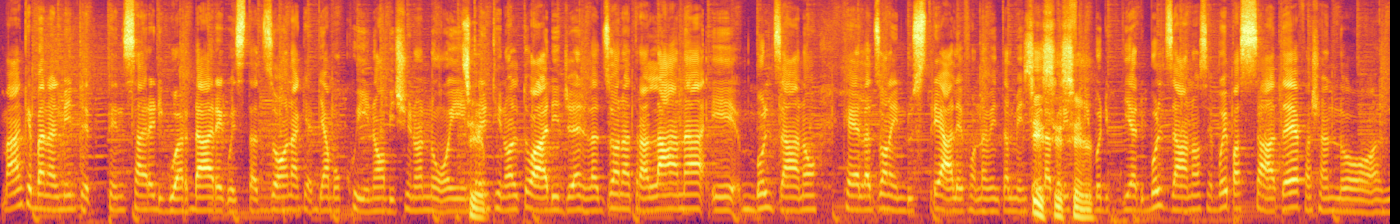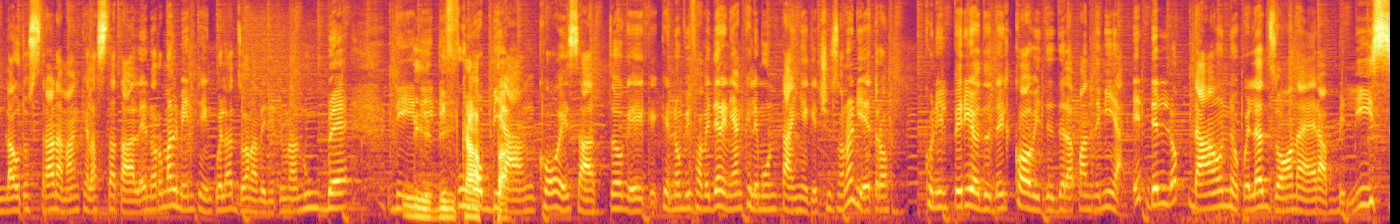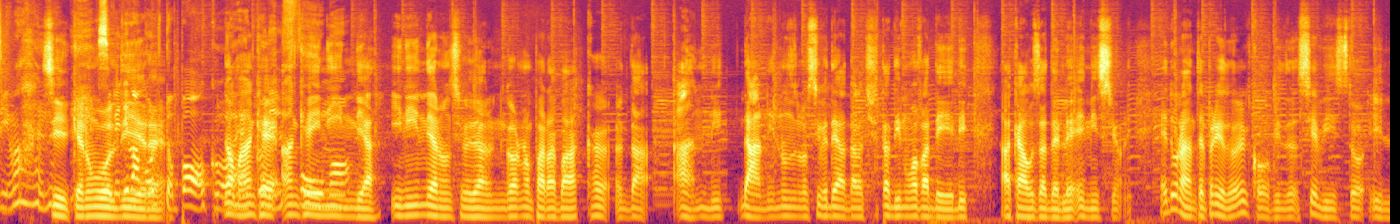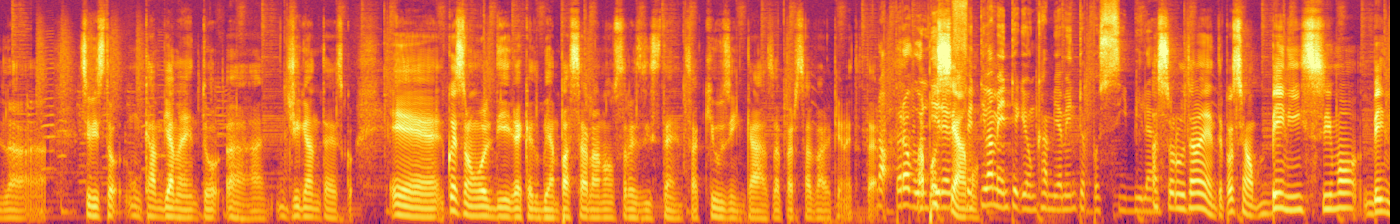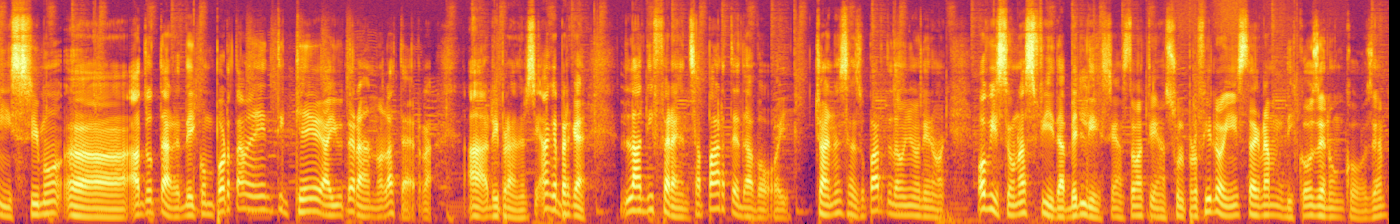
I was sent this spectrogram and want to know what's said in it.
Ma anche banalmente pensare di guardare questa zona che abbiamo qui, no? vicino a noi, in Sì. Trentino Alto Adige, nella zona tra Lana e Bolzano, che è la zona industriale fondamentalmente Sì, della sì, sì. di via di Bolzano. Se voi passate facendo l'autostrada ma anche la statale, normalmente in quella zona vedete una nube di, Di- di- fumo K. bianco, esatto, che- che non vi fa vedere neanche le montagne che ci sono dietro. Con il periodo del Covid, e della pandemia e del lockdown, quella zona era bellissima. Sì, che non vuol dire... molto poco. No, ma ecco, anche, anche in. India. In India non si vedeva il Gorno Parabak eh, da anni, da anni, non lo si vedeva dalla città di Nuova Delhi a causa delle emissioni. E durante il periodo del Covid si è visto, il, eh, si è visto un cambiamento eh, gigantesco. E questo non vuol dire che dobbiamo passare la nostra esistenza chiusi in casa per salvare il pianeta Terra. No, però Ma vuol dire possiamo. effettivamente che un cambiamento è possibile. Assolutamente, possiamo benissimo, benissimo eh, adottare dei comportamenti che aiuteranno la Terra a riprendersi, anche perché la differenza parte da voi, cioè nel senso parte da ognuno di noi. Ho visto una sfida bellissima stamattina sul profilo Instagram di Cose Non Cose,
